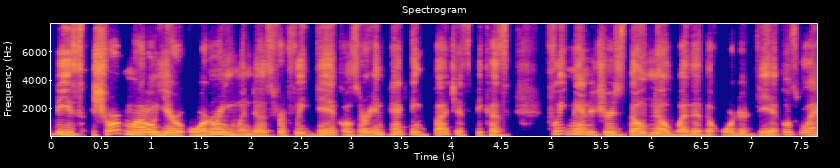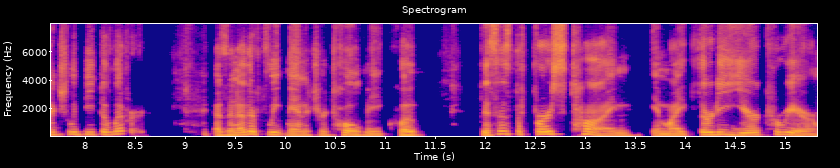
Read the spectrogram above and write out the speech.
these short model year ordering windows for fleet vehicles are impacting budgets because fleet managers don't know whether the ordered vehicles will actually be delivered. As another fleet manager told me, quote, this is the first time in my 30 year career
